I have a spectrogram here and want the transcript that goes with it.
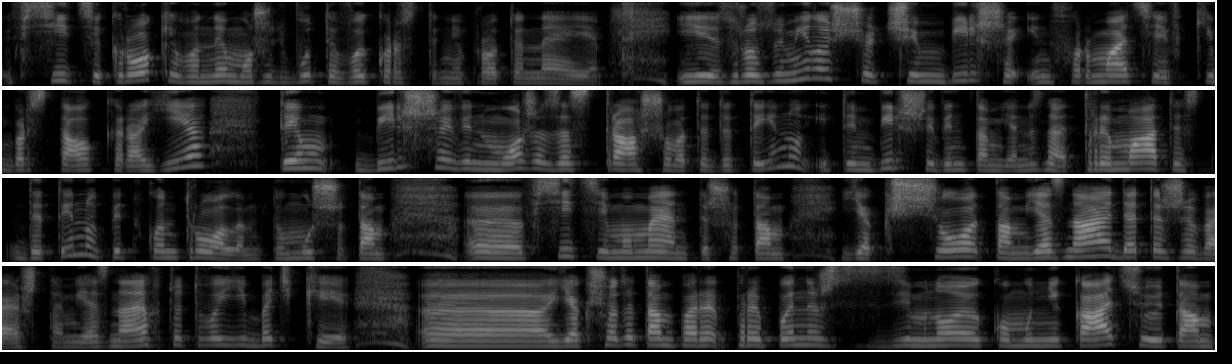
всі ці кроки вони можуть бути використані проти неї. І зрозуміло, що чим більше інформації в кіберсталкера є, тим більше він може застрашувати дитину, і тим більше він там, я не знаю, тримати дитину під контролем, тому що там е, всі ці моменти, що там, якщо там я знаю, де ти живеш, там я знаю, хто твої батьки, Е, Якщо ти там припиниш зі мною комунікацію, там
